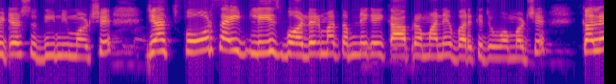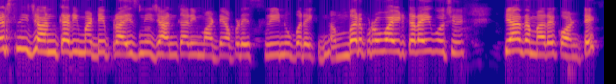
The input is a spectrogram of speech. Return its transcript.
મીટર સુધીની મળશે. જ્યાં ફોર સાઈડ લેસ બોર્ડરમાં તમને કંઈક આ પ્રમાણે વર્ક જોવા મળશે. કલર્સની જાણકારી માટે પ્રાઇસની જાણકારી માટે આપણે સ્ક્રીન ઉપર એક નંબર પ્રોવાઈડ કરાવ્યો છે. ત્યાં તમારે કોન્ટેક્ટ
